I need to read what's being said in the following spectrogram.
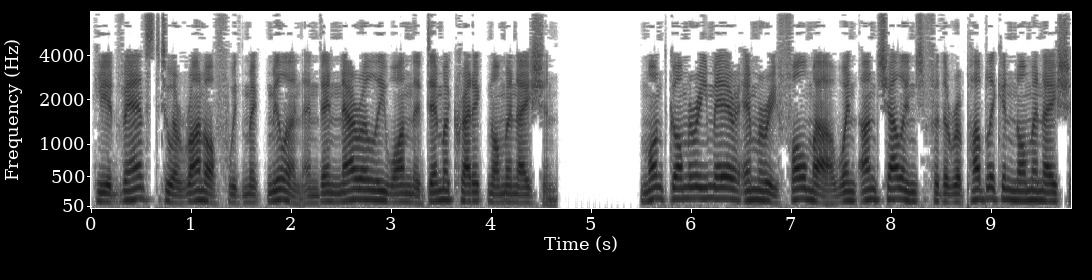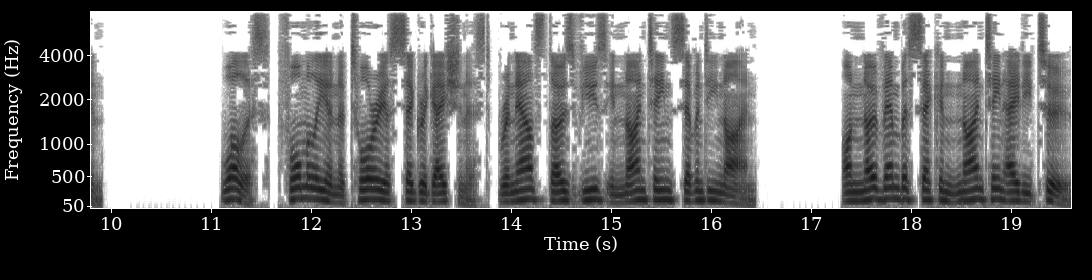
he advanced to a runoff with McMillan and then narrowly won the Democratic nomination. Montgomery Mayor Emory Folmar went unchallenged for the Republican nomination. Wallace, formerly a notorious segregationist, renounced those views in 1979. On November 2, 1982,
